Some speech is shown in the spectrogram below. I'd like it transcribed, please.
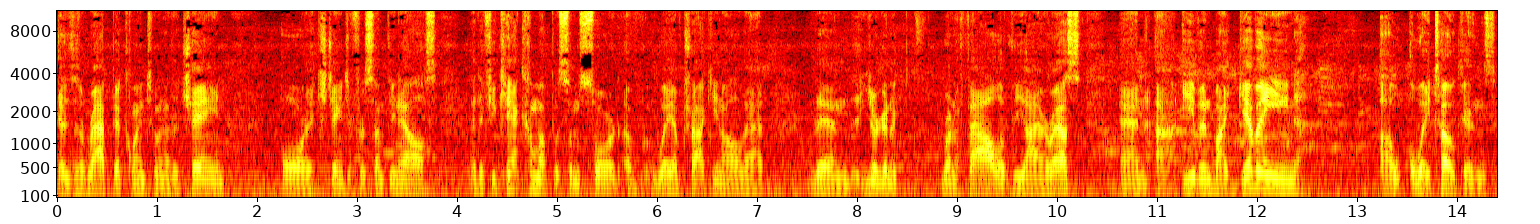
as a wrap Bitcoin to another chain, or exchange it for something else, that if you can't come up with some sort of way of tracking all that, then you're going to run afoul of the IRS. And uh, even by giving uh, away tokens,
